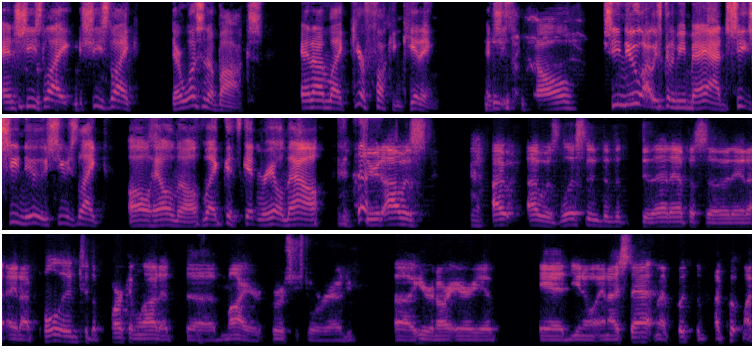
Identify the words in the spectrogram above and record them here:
And she's like, "She's like, there wasn't a box." And I'm like, "You're fucking kidding." And she's like, "No." She knew I was going to be mad. She she knew. She was like, "Oh hell no!" Like it's getting real now. dude i was i i was listening to the to that episode and, and i pulled into the parking lot at the Meijer grocery store around uh here in our area and you know and i sat and i put the i put my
